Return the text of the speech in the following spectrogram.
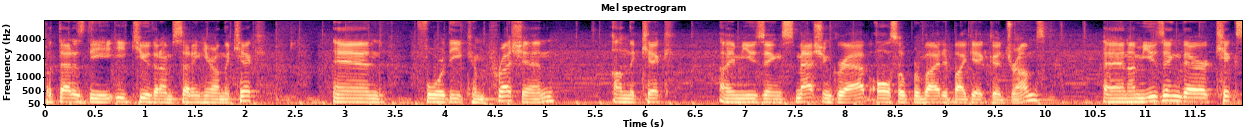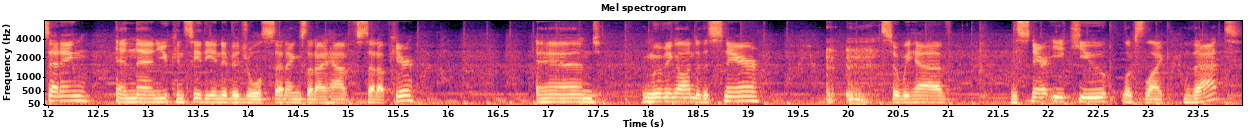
But that is the EQ that I'm setting here on the kick. And for the compression on the kick, I'm using Smash and Grab, also provided by Get Good Drums. And I'm using their kick setting, and then you can see the individual settings that I have set up here. And moving on to the snare. so we have the snare EQ looks like that.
